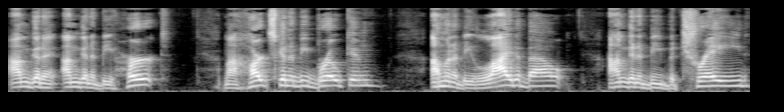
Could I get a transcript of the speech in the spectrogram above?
I'm going to I'm going to be hurt. My heart's going to be broken. I'm going to be lied about. I'm going to be betrayed.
